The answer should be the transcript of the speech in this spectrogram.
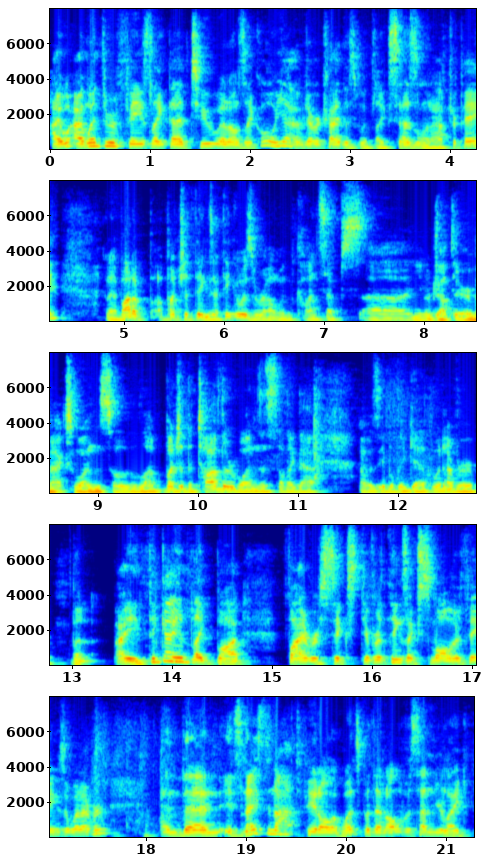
I, I went through a phase like that too, and I was like, oh yeah, I've never tried this with like Sezzle and Afterpay, and I bought a, a bunch of things. I think it was around when Concepts, uh, you know, dropped the Air Max ones, so a lot, bunch of the toddler ones and stuff like that. I was able to get whatever, but I think I had like bought five or six different things, like smaller things or whatever, and then it's nice to not have to pay it all at once. But then all of a sudden you're like,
